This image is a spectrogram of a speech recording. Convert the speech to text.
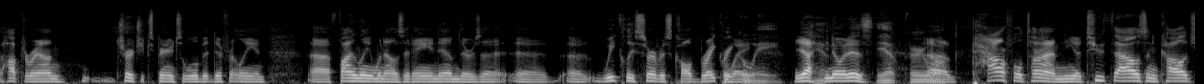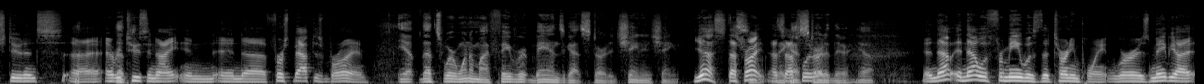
hopped around church experience a little bit differently. And uh, finally, when I was at A and M, there's a, a, a, weekly service called Breakaway. Breakaway. Yeah, yep. you know it is. Yep, very well. Uh, powerful time. You know, two thousand college students uh, every Tuesday night in in uh, First Baptist Bryan. Yep, that's where one of my favorite bands got started, Shane and Shane. Yes, that's so right. That's they absolutely got started right. there. Yeah and that and that was for me was the turning point. Whereas maybe I,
